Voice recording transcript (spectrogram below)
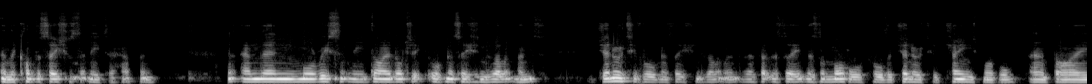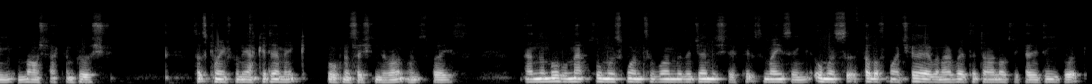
and the conversations that need to happen. And then more recently, dialogic organization development, generative organization development. In fact, there's a, there's a model called the generative change model uh, by Marshak and Bushe. So that's coming from the academic organization development space. And the model maps almost one to one with Agendashift. It's amazing. Almost sort of fell off my chair when I read the Dialogic OD book.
